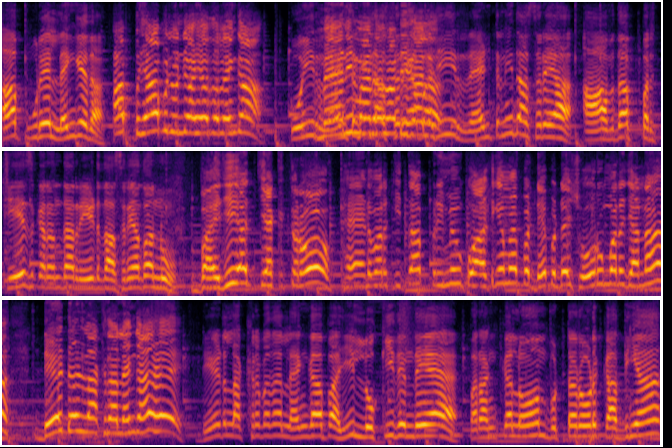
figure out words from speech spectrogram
ਆ ਪੂਰੇ ਲਹਿੰਗੇ ਦਾ। ਆ 50 55000 ਦਾ ਲਹਿੰਗਾ। ਕੋਈ ਮੈਂ rent ਨਹੀਂ ਮੰਨਦਾ ਦੱਸ ਤੁਹਾਡੀ ਰਿਹਾ ਗੱਲ। ਭਾਜੀ ਰੈਂਟ ਨਹੀਂ ਦੱਸ ਰਿਹਾ। ਆਪ ਦਾ ਪਰਚੇਜ਼ ਕਰਨ ਦਾ ਰੇਟ ਦੱਸ ਰਿਹਾ ਤੁਹਾਨੂੰ। ਬਾਈ ਜੀ ਆ ਚੈੱਕ ਕਰੋ। ਹੈਂਡਵਰਕ ਕੀਤਾ ਪ੍ਰੀਮੀਅਮ ਕੁਆਲਿਟੀਆਂ ਮੈਂ ਵੱਡੇ ਵੱਡੇ ਸ਼ੋਰੂਮਾਂ 'ਤੇ ਜਾਣਾ 1.5 ਲੱਖ ਦਾ ਲਹਿੰਗਾ ਇਹ। 1.5 ਲੱਖ ਰੁਪਏ ਦਾ ਲਹਿੰਗਾ ਭਾਜੀ ਲੋਕੀ ਦਿੰਦੇ ਆ। ਪਰ ਅੰਕਲ ਓਮ ਬੁੱਟਰ ਰੋਡ ਕਾਦੀਆਂ।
